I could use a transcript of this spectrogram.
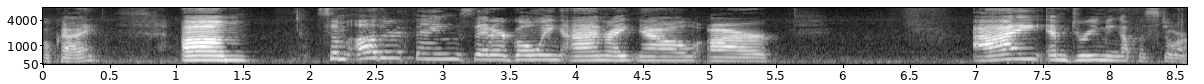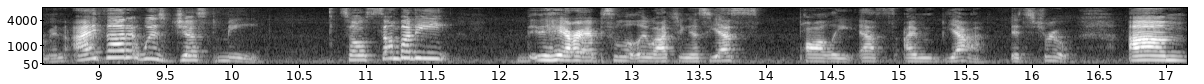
Okay. Um, some other things that are going on right now are I am dreaming up a storm, and I thought it was just me. So somebody, they are absolutely watching us. Yes, Polly. Yes, I'm. Yeah, it's true. Um,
